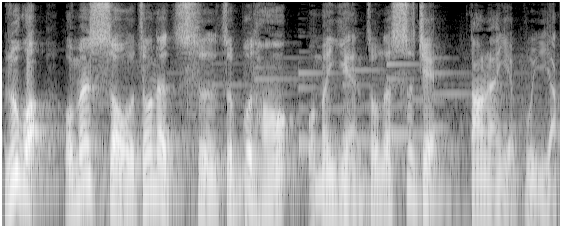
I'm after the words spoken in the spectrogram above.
如果我们手中的尺子不同，我们眼中的世界当然也不一样。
